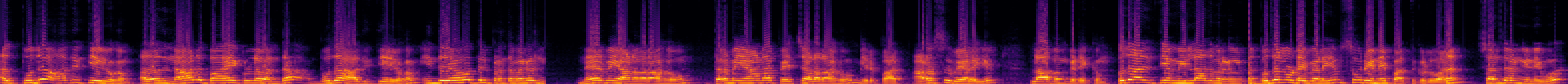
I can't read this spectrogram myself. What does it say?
அது புத ஆதித்ய யுகம். அதாவது நாலு பாகைக்குள்ள வந்தா புத ஆதித்ய யுகம். இந்த யோகத்தில் பிறந்தவர்கள் நேர்மையானவராகவும் திறமையான பேச்சாளராகவும் இருப்பார். அரசு வேலையில் லாபம் கிடைக்கும். புதாதித்யம் இல்லாதவர்கள் புதனுடைய வேலையும் சூரியனை பார்த்துக் கொள்வார். சந்திரன் நினைவு.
